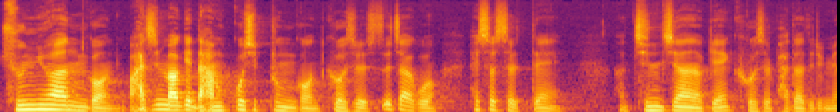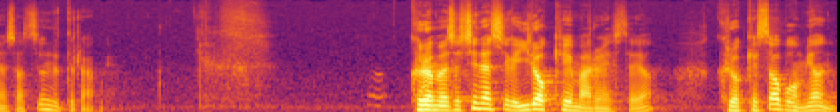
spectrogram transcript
중요한 건 마지막에 남고 싶은 건 그것을 쓰자고 했었을 때 진지하게 그것을 받아들이면서 쓰더라고요. 그러면서 신혜 씨가 이렇게 말을 했어요. 그렇게 써보면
